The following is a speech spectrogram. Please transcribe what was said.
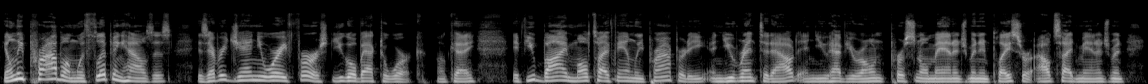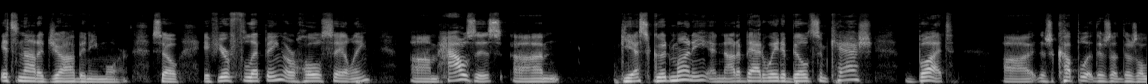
The only problem with flipping houses is every January first you go back to work. Okay, if you buy multifamily property and you rent it out and you have your own personal management in place or outside management, it's not a job anymore. So if you're flipping or wholesaling um, houses, um, yes, good money and not a bad way to build some cash, but Uh, there's a couple. Of, there's a there's a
